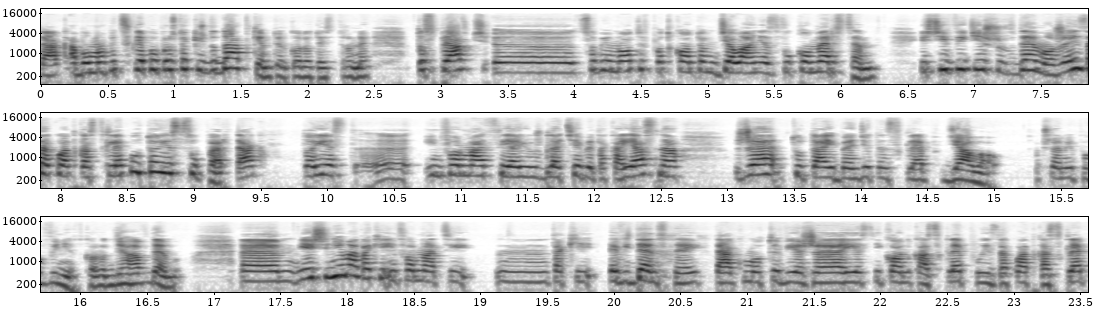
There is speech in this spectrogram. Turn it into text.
tak, albo ma być sklep po prostu jakimś dodatkiem tylko do tej strony, to sprawdź yy, sobie motyw pod kątem działania z WooCommerce'em. Jeśli widzisz w demo, że jest zakładka sklepu, to jest super, tak? To jest yy, informacja już dla Ciebie taka jasna, że tutaj będzie ten sklep działał. Przynajmniej powinien, skoro działa w demo. Yy, jeśli nie ma takiej informacji mm, takiej ewidentnej, tak, motywie, że jest ikonka sklepu, i zakładka sklep,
